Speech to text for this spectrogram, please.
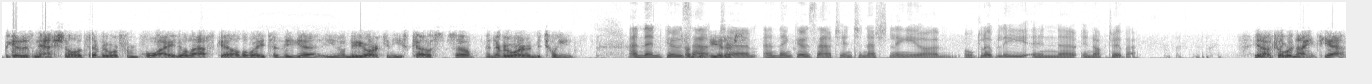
because it's national. It's everywhere from Hawaii to Alaska, all the way to the uh, you know New York and East Coast. So, and everywhere in between. And then goes out, um, and then goes out internationally um, or globally in uh, in October in October 9th, yeah.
